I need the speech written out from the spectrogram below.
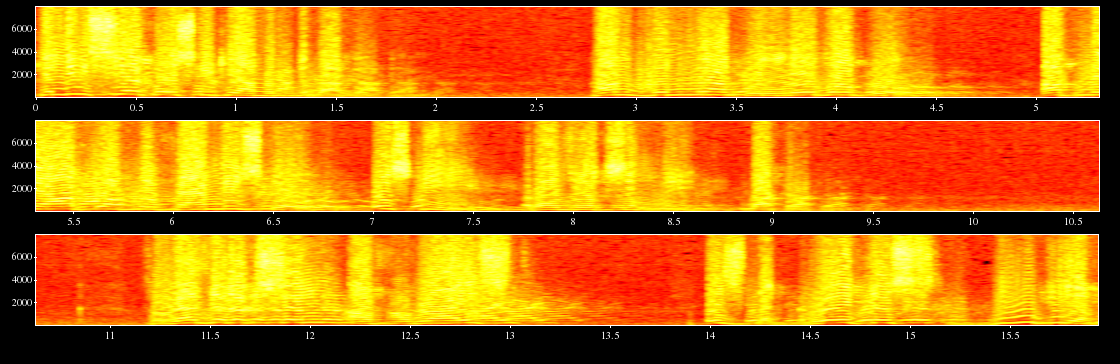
کلیسیا کو اس کی قیامت میں داخل کریں ہم دنیا کو، لوگوں کو، اپنے آپ کو، اپنی فیملیز کو اس کی ریزریکشن میں داخل کریں resurrection of Christ is the greatest beauty of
